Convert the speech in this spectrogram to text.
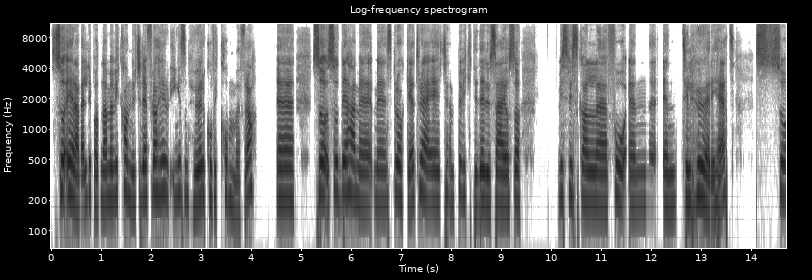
så er de veldig på at nei, men vi kan jo ikke det, for da er det ingen som hører hvor vi kommer fra. Eh, så, så, det her med, med, språket tror jeg er kjempeviktig, det du sier. også hvis vi skal eh, få en, en tilhørighet, så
